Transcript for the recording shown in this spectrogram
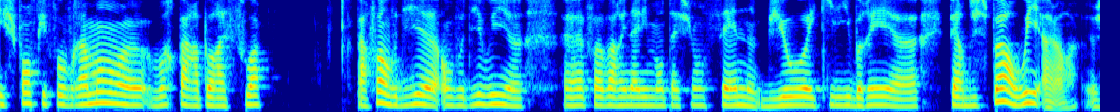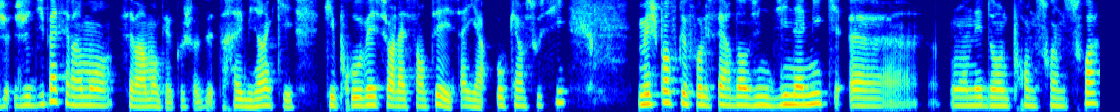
je pense qu'il faut vraiment, voir par rapport à soi. Parfois, on vous dit, on vous dit: «Oui, heu, faut avoir une alimentation saine, bio, équilibrée, faire du sport». Oui, alors je je dis pas c'est vraiment c'est vraiment quelque chose de très bien qui qui est prouvé sur la santé et ça, il y a aucun souci. Mais je pense qu'il faut le faire dans une dynamique, où on est dans le prendre soin de soi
